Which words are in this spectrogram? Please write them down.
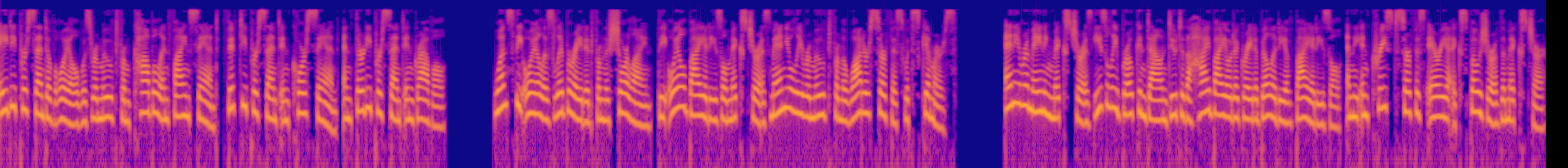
80% of oil was removed from cobble and fine sand, 50% in coarse sand, and 30% in gravel. Once the oil is liberated from the shoreline, the oil biodiesel mixture is manually removed from the water surface with skimmers. Any remaining mixture is easily broken down due to the high biodegradability of biodiesel, and the increased surface area exposure of the mixture.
